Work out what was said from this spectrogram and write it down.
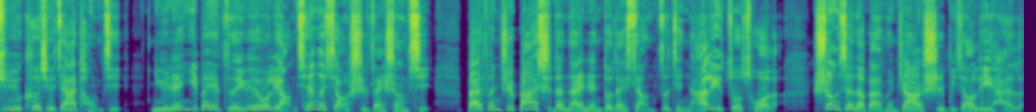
据科学家统计，女人一辈子约有两千个小时在生气，百分之八十的男人都在想自己哪里做错了，剩下的百分之二十比较厉害了，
